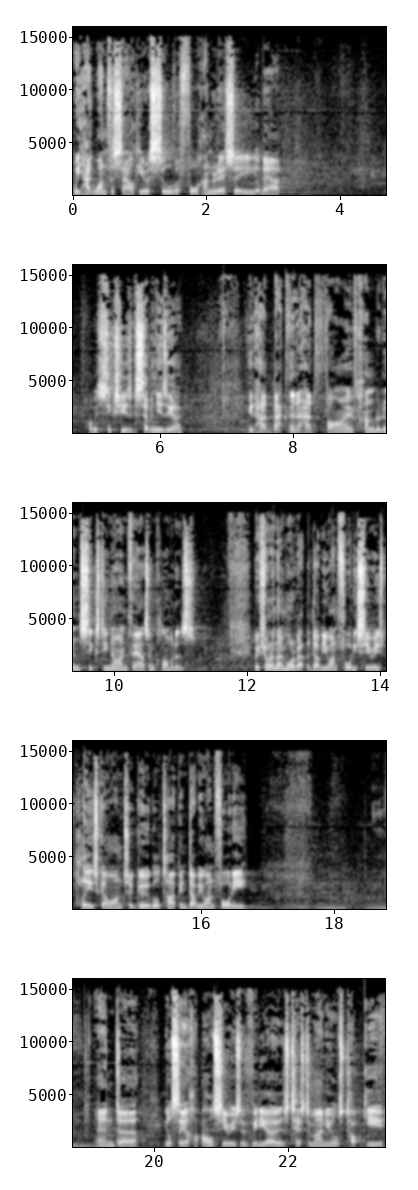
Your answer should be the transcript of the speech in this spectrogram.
We had one for sale here, a silver 400 SE, about probably six years, seven years ago. It had back then it had 569,000 kilometres. If you want to know more about the W140 series, please go on to Google, type in W140, and uh, you'll see a whole series of videos, testimonials, Top Gear.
